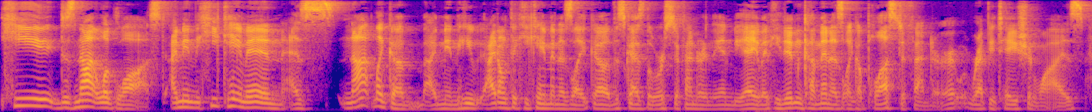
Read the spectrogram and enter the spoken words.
he does not look lost. I mean, he came in as not like a. I mean, he. I don't think he came in as like, oh, this guy's the worst defender in the NBA. But he didn't come in as like a plus defender, reputation wise,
